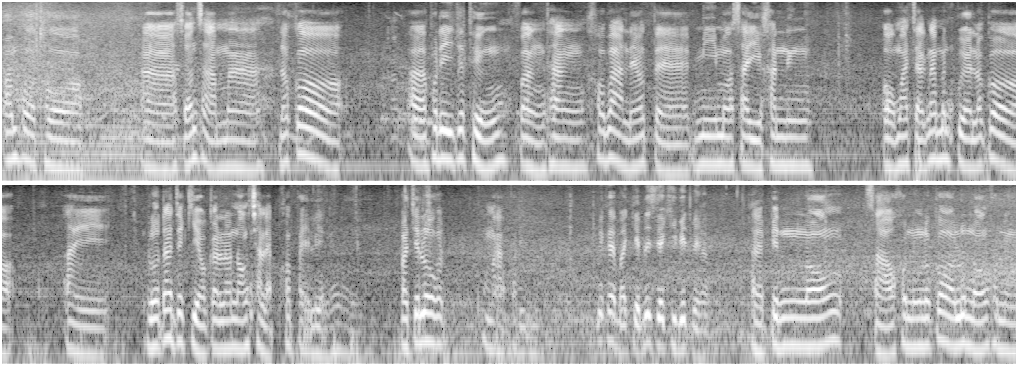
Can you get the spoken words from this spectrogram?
ปั๊มปอทอ่าสอนสามมา แล้วก็อ่าพอดีจะถึงฝั่งทางเข้าบ้านแล้ว แต่มีมอไซค์อีกคันหนึงออกมาจากหน้ามันเปื่อยแล้วก็ไอ้รถน่าจะเกี่ยวกันแล้วน้องฉลับเข้าไปเรียนข้างในปาเจโร่ก็มาพอดีมีใครบาดเจ็บหรือเสียชีวิตไหมครับ อ่าเป็นน้องสาวคนหนึงแล้วก็รุ่นน้องคนหนึง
